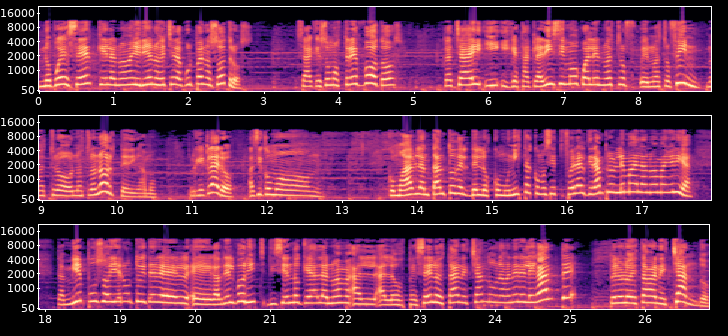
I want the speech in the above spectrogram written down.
no puede ser que la nueva mayoría nos eche la culpa a nosotros. O sea, que somos tres votos, ¿cachai? Y, que está clarísimo cuál es nuestro, eh, nuestro fin, nuestro, nuestro norte, digamos. Porque claro, así como, como hablan tanto de, los comunistas como si fuera el gran problema de la nueva mayoría. También puso ayer un Twitter el, eh, Gabriel Boric diciendo que a, la nueva, al- a los PC lo estaban echando de una manera elegante, pero lo estaban echando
